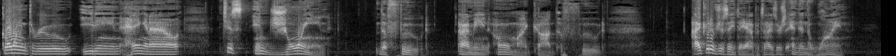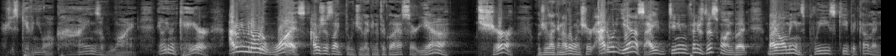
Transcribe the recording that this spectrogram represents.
going through, eating, hanging out just enjoying the food. I mean, oh my God, the food. I could have just ate the appetizers and then the wine. They're just giving you all kinds of wine. They don't even care. I don't even know what it was. I was just like, would you like another glass, sir? Yeah, sure. Would you like another one? Sure. I don't, yes, I didn't even finish this one, but by all means, please keep it coming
